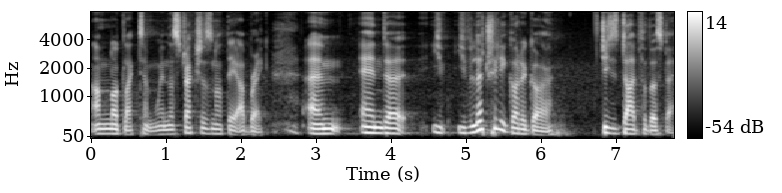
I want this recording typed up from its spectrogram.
I'm not like Tim. When the structure's not there, I break. Um, and uh, you've, you've literally got to go, Jesus died for this day.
